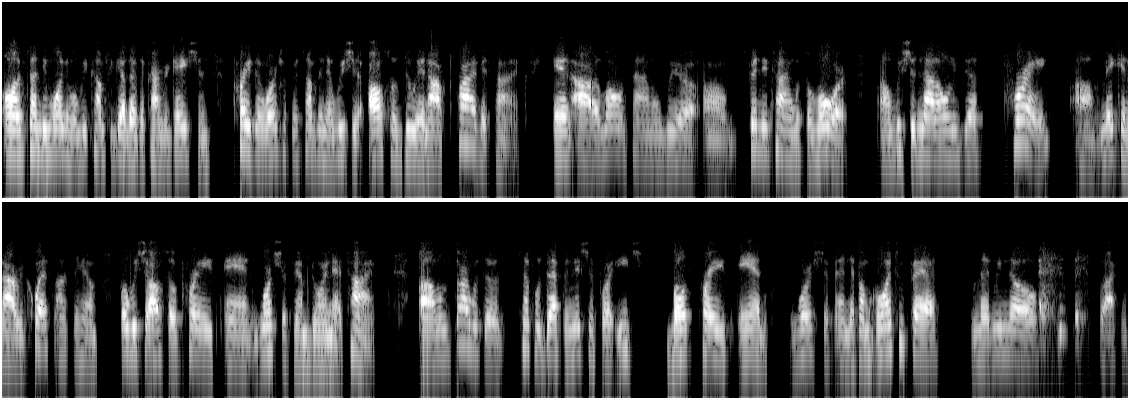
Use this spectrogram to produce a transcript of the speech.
on Sunday morning when we come together as a congregation. Praise and worship is something that we should also do in our private time, in our alone time when we're um, spending time with the Lord. Um, we should not only just pray, um, making our requests unto Him, but we should also praise and worship Him during that time. Um, I'm going to start with a simple definition for each, both praise and worship. And if I'm going too fast, let me know so I can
